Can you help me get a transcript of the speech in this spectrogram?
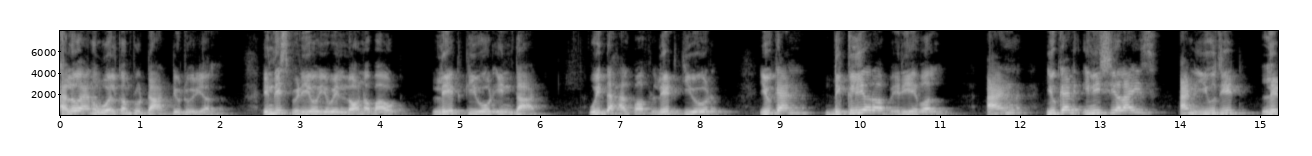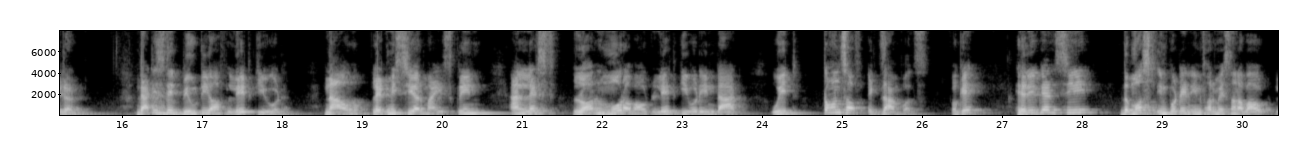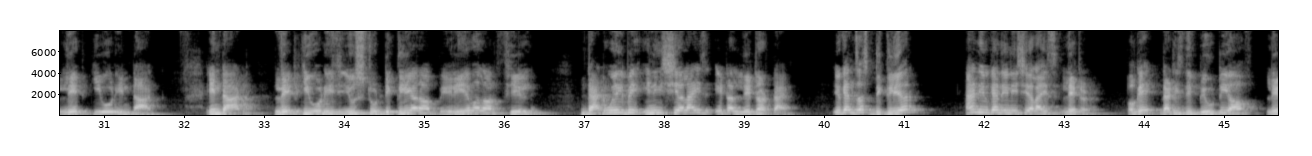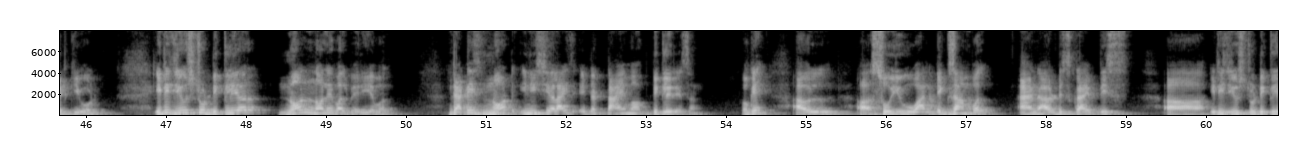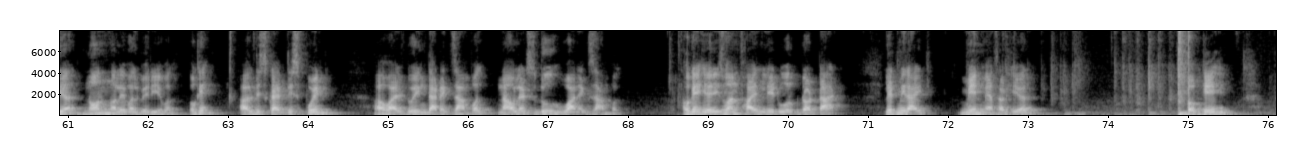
Hello and welcome to Dart tutorial. In this video, you will learn about late keyword in Dart. With the help of late keyword, you can declare a variable and you can initialize and use it later. That is the beauty of late keyword. Now, let me share my screen and let's learn more about late keyword in Dart with tons of examples. Okay, here you can see the most important information about late keyword in Dart. In Dart, late keyword is used to declare a variable or field that will be initialized at a later time. You can just declare and you can initialize later. Okay, that is the beauty of late keyword. It is used to declare non-nullable variable that is not initialized at the time of declaration. Okay, I will uh, show you one example and I will describe this. Uh, it is used to declare non-nullable variable. Okay, I will describe this point uh, while doing that example. Now let's do one example. Okay, here is one file letwork.dart. Let me write main method here. Okay,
